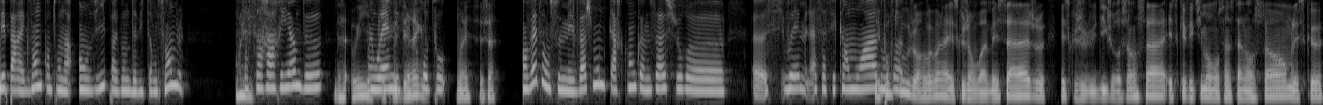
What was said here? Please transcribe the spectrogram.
Mais par exemple, quand on a envie, par exemple, d'habiter ensemble, Oui. ça sert à rien de Da- oui. ouais, mais c'est trop tôt. Ouais, c'est ça. En fait, on se met vachement de carcans comme ça sur. euh, euh, si- ouais, mais là, ça fait qu'un mois. Donc, pour euh, tout, genre, voilà, est-ce que j'envoie un message Est-ce que je lui dis que je ressens ça Est-ce qu'effectivement on s'installe ensemble Est-ce que,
